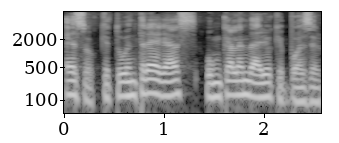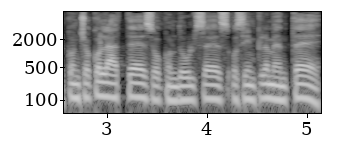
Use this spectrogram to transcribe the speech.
eso, que tú entregas un calendario que puede ser con chocolates o con dulces o simplemente eh,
